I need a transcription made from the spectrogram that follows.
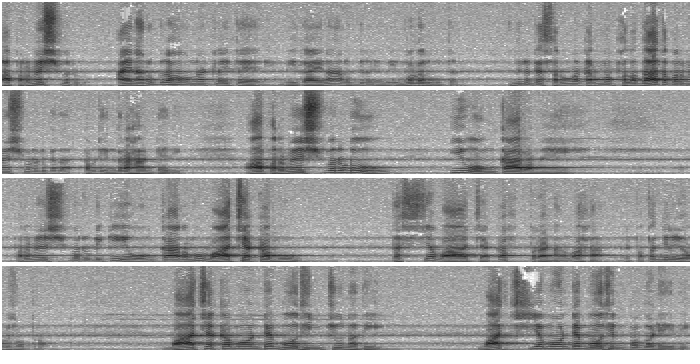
ఆ పరమేశ్వరుడు ఆయన అనుగ్రహం ఉన్నట్లయితే మీకు ఆయన అనుగ్రహం ఇవ్వగలుగుతాడు. ఎందుకంటే సర్వకర్మ ఫలదాత పరమేశ్వరుడు కదా కాబట్టి ఇంద్ర అంటే అది ఆ పరమేశ్వరుడు ఈ ఓంకారమే. పరమేశ్వరుడికి ఓంకారము వాచకము. తస్య వాచక ప్రణవ అని పతంజలి యోగ సూత్రం. వాచకము అంటే బోధించునది వాచ్యము అంటే బోధింపబడేది.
